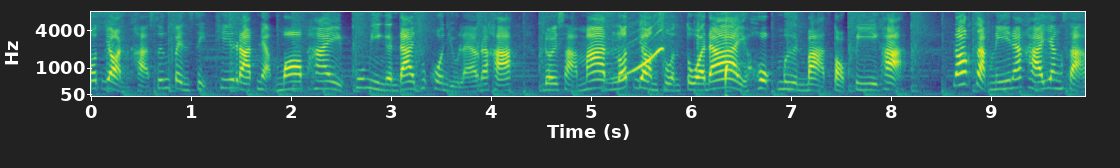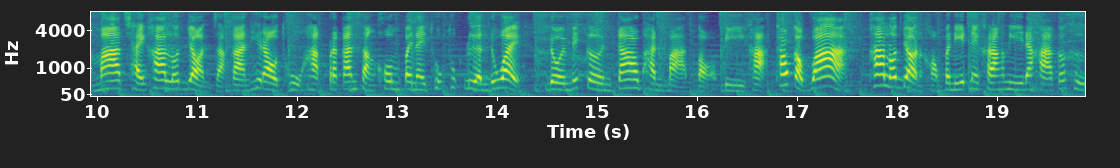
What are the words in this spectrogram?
ลดหย่อนค่ะ ซึ่งเป็นสิทธิ์ที่รัฐเนี่ยมอบให้ผู้มีเงินได้ทุกคนอยู่แล้วนะคะ โดยสามารถลดหย่อนส่วนตัวได้ 60,000 บาทต่อปีค่ะ นอกจากนี้นะคะยังสามารถใช้ค่าลดหย่อนจากการที่เราถูกหักประกันสังคมไปในทุกๆเดือนด้วย โดยไม่เกิน 9,000 บาทต่อปีค่ะ เท่ากับว่าค่าลดหย่อนของปณิดในครั้งนี้นะคะ ก็คือ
